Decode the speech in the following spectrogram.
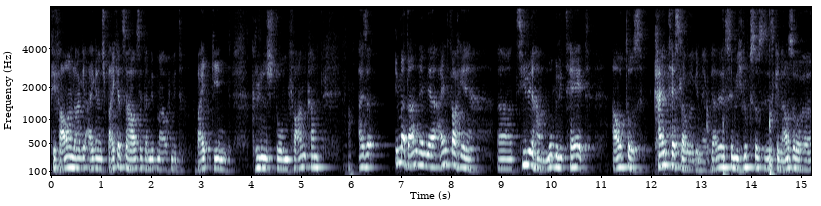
PV-Anlage, eigenen Speicher zu Hause, damit man auch mit weitgehend grünen Strom fahren kann. Also immer dann, wenn wir einfache äh, Ziele haben, Mobilität, Autos, kein Tesla wohlgemerkt, ja, das ist für mich Luxus, das ist genauso äh,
